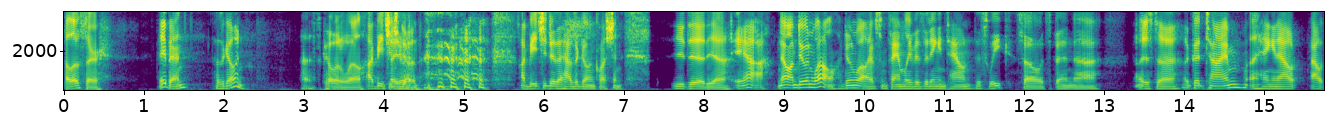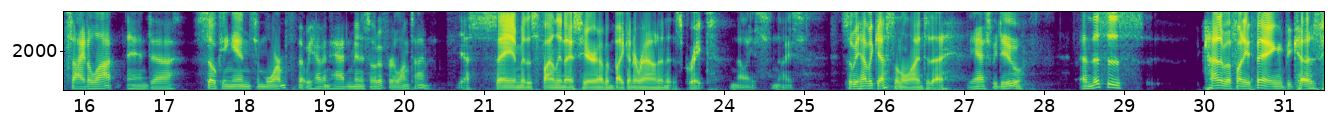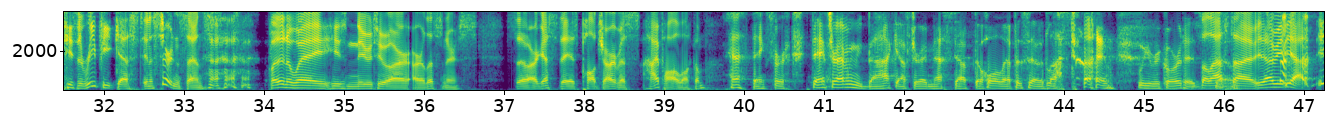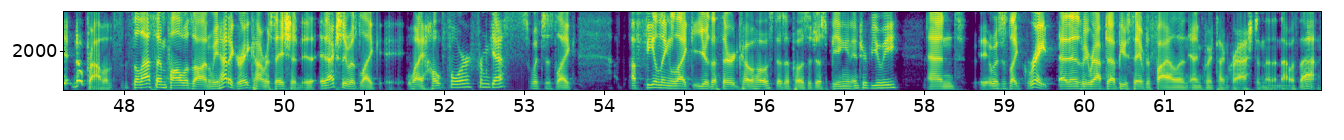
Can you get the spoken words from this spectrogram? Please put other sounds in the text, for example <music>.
Hello, sir. Hey Ben, how's it going? It's going well. I beat you How to doing? it. <laughs> I beat you to the how's it going question. You did, yeah. Yeah, no, I'm doing well. I'm doing well. I have some family visiting in town this week, so it's been uh, just a, a good time uh, hanging out outside a lot and uh, soaking in some warmth that we haven't had in Minnesota for a long time. Yes, same. It is finally nice here. I've been biking around and it is great. Nice, nice. So we have a guest on the line today. Yes, we do. And this is kind of a funny thing because he's a repeat guest in a certain sense, <laughs> but in a way, he's new to our, our listeners. So our guest today is Paul Jarvis. Hi, Paul. Welcome. <laughs> thanks for thanks for having me back after I messed up the whole episode <laughs> last time we recorded. So last time, yeah, I mean, yeah, yeah, no problems. So last time Paul was on, we had a great conversation. It, it actually was like what I hope for from guests, which is like a feeling like you're the third co-host as opposed to just being an interviewee. And it was just like great. And then as we wrapped up, you saved a file and, and QuickTime crashed, and then and that was that.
